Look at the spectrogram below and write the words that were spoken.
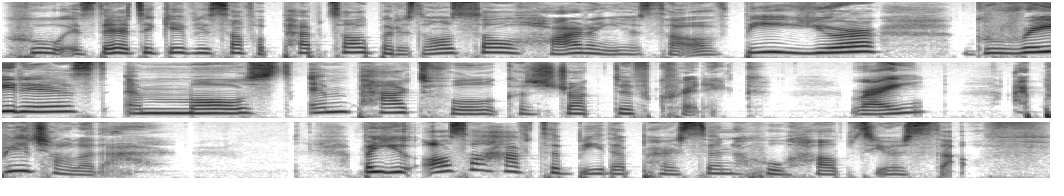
who is there to give yourself a pep talk, but it's also hard on yourself. Be your greatest and most impactful constructive critic, right? I preach all of that. But you also have to be the person who helps yourself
